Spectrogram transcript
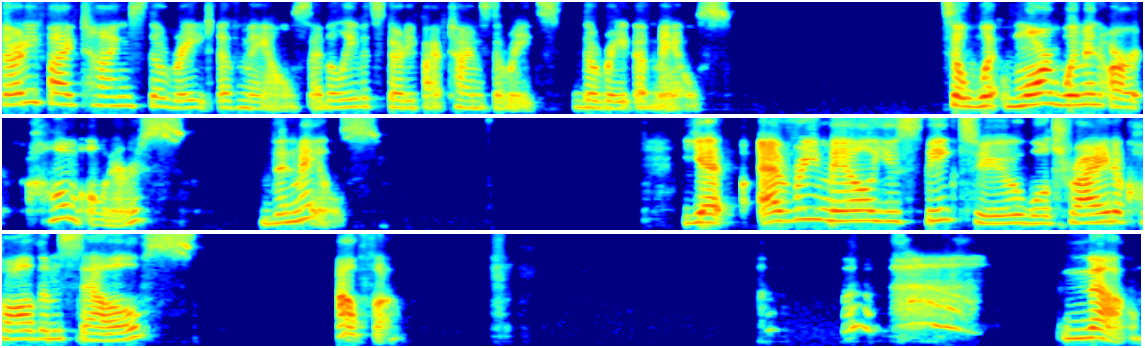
35 times the rate of males. I believe it's 35 times the rates the rate of males. So w- more women are homeowners than males. Yet every male you speak to will try to call themselves alpha. no.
